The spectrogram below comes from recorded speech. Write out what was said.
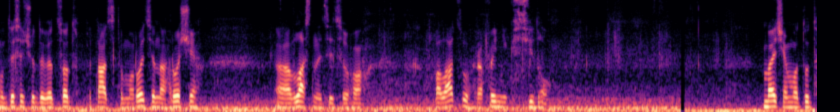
у 1915 році на гроші е, власниці цього палацу графині Ксідо. Бачимо тут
